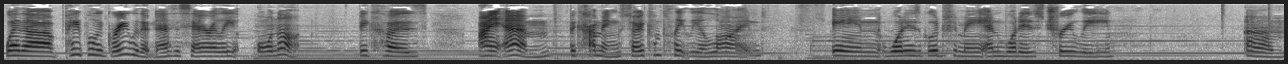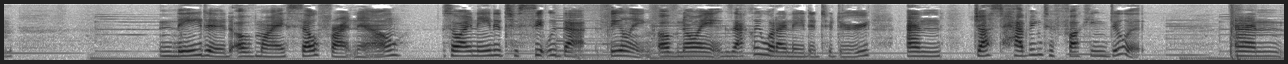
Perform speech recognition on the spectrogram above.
Whether people agree with it necessarily or not. Because I am becoming so completely aligned in what is good for me and what is truly um, needed of myself right now. So I needed to sit with that feeling of knowing exactly what I needed to do and just having to fucking do it. And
